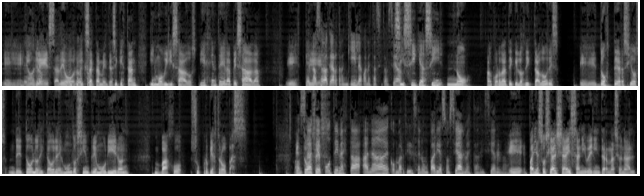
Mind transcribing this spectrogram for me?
inglesa, de oro, exactamente. Así que están inmovilizados. Y es gente de la pesada, que no se va a quedar tranquila con esta situación. Si sigue así, no. Acordate que los dictadores, eh, dos tercios de todos los dictadores del mundo siempre murieron bajo sus propias tropas. O sea que Putin está a nada de convertirse en un paria social, me estás diciendo. Eh, paria social ya es a nivel internacional.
